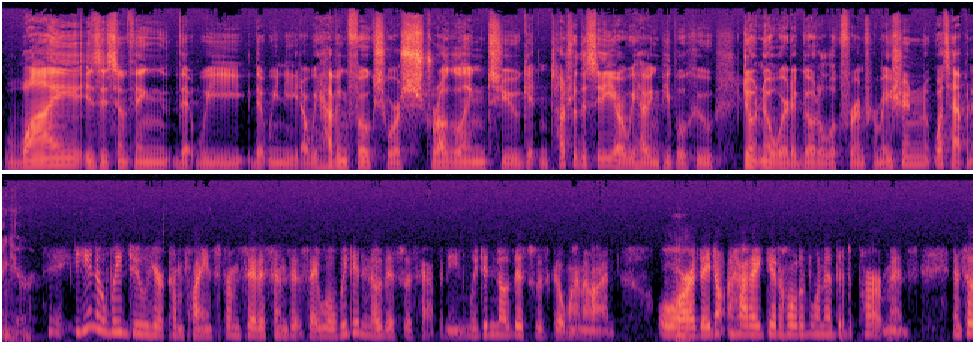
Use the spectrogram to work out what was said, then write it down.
why is this something that we that we need? Are we having folks who are struggling to get in touch with the city? Are we having people who don't know where to go to look for information? What's happening here? You know, we do hear complaints from citizens that say, "Well, we didn't know this was happening. We didn't know this was going on." Or they don't know how to get a hold of one of the departments. And so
